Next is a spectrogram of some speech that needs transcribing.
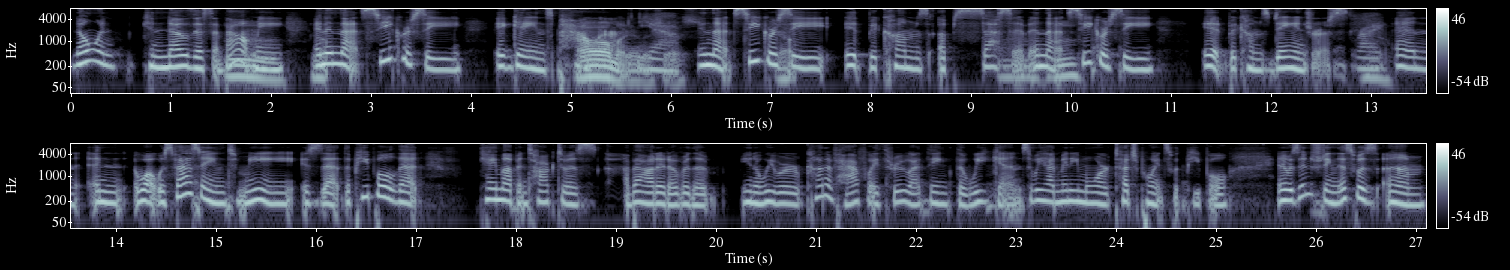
No one can know this about me. Mm, And yeah. in that secrecy, it gains power. Oh my goodness. Yeah. Yes. In that secrecy, it becomes obsessive. In that Mhm. secrecy, it becomes dangerous. Right. And and what was fascinating to me is that the people that came up and talked to us about it over the you know we were kind of halfway through I think the weekend. So we had many more touch points with people. And it was interesting. This was um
